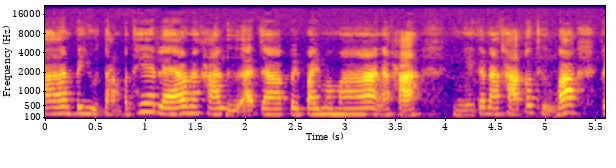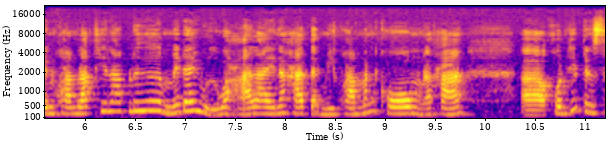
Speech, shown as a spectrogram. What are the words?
การไปอยู่ต่างประเทศแล้วนะคะ หรืออาจจะไปไปมาๆนะคะ อย่างนี้ก็นะคะก็ถือว่าเป็นความรักที่ราบรื่นไม่ได้หวือหวาอะไรนะคะ แต่มีความมั่นคงนะคะคนที่เป็นโส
